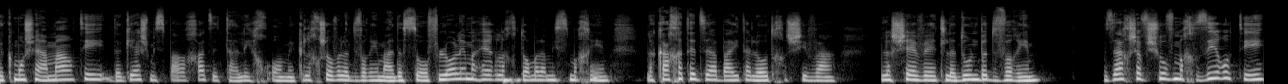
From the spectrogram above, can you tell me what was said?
וכמו שאמרתי, דגש מספר אחת זה תהליך עומק, לחשוב על הדברים עד הסוף, לא למהר לחתום על המסמכים, לקחת את זה הביתה לעוד חשיבה, לשבת, לדון בדברים. וזה עכשיו שוב מחזיר אותי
